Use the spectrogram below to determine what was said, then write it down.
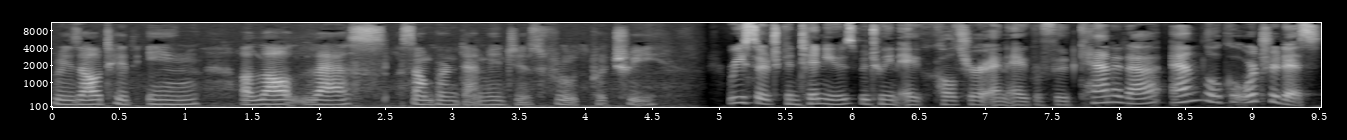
resulted in a lot less sunburn damages fruit per tree. Research continues between Agriculture and Agri-Food Canada and local orchardists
